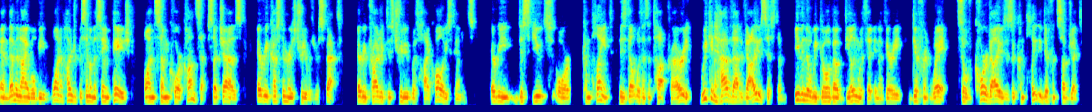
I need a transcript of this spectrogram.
and them and I will be 100% on the same page on some core concepts, such as every customer is treated with respect. Every project is treated with high quality standards. Every dispute or complaint is dealt with as a top priority. We can have that value system, even though we go about dealing with it in a very different way. So core values is a completely different subject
